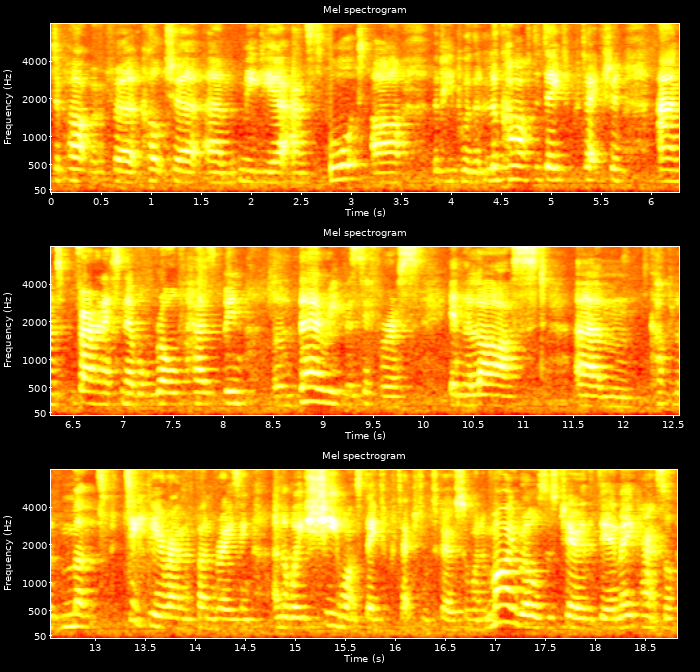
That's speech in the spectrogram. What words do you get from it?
Department for Culture, um, Media and Sport are the people that look after data protection and Baroness Neville Rolfe has been very vociferous in the last um, couple of months, particularly around the fundraising and the way she wants data protection to go. So one of my roles as chair of the DMA Council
